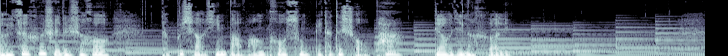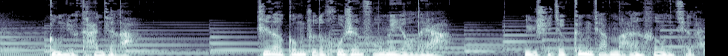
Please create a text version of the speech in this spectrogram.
有一次喝水的时候，她不小心把王后送给她的手帕掉进了河里。宫女看见了，知道公主的护身符没有了呀，于是就更加蛮横了起来。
